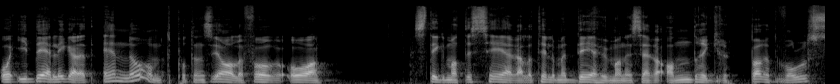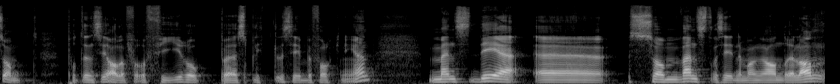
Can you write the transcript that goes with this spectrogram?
Og i det ligger det et enormt potensial for å stigmatisere eller til og med dehumanisere andre grupper. Et voldsomt potensial for å fyre opp eh, splittelse i befolkningen. Mens det eh, som venstresiden i mange andre land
